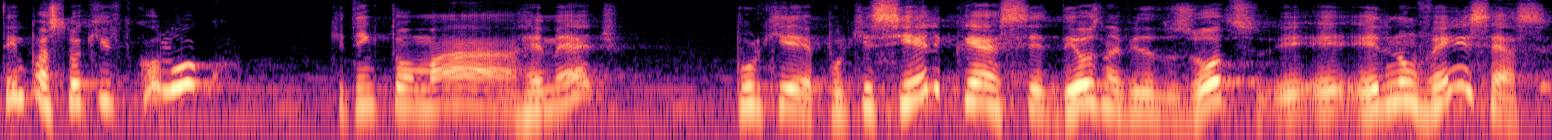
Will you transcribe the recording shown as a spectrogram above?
tem pastor que ficou louco, que tem que tomar remédio. Por quê? Porque se ele quer ser Deus na vida dos outros, ele não vence essa.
